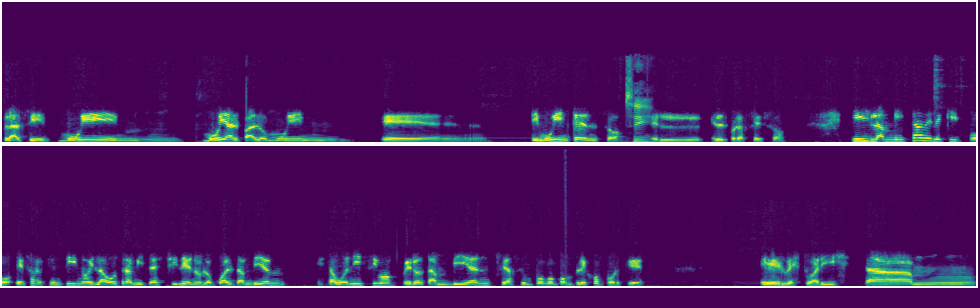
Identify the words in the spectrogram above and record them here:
Claro, sí, muy, muy al palo, muy, eh, y muy intenso Sí. el, el proceso. Y la mitad del equipo es argentino y la otra mitad es chileno, lo cual también está buenísimo, pero también se hace un poco complejo porque el vestuarista, mm,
